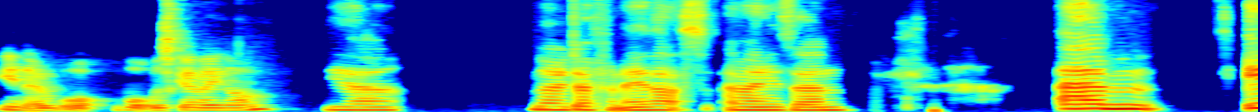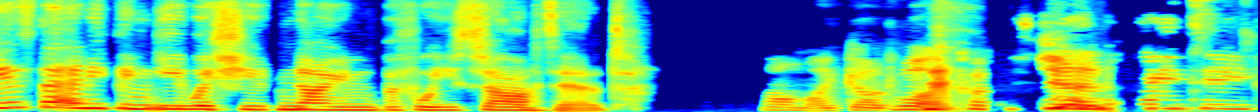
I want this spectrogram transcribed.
you know, what, what was going on. Yeah. No, definitely. That's amazing. Um, is there anything you wish you'd known before you started? Oh my god, what a question, Katie.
